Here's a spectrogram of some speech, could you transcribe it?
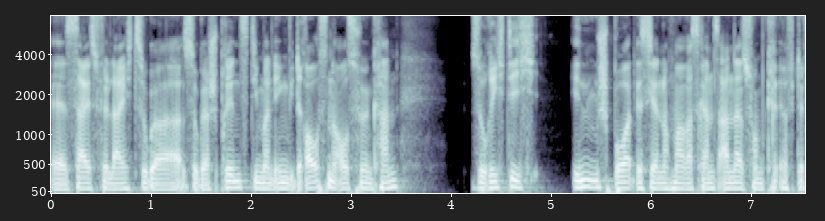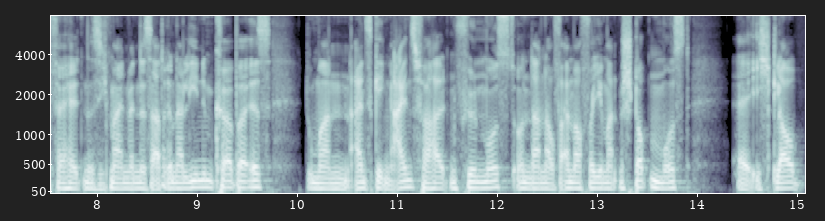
äh, sei es vielleicht sogar, sogar Sprints, die man irgendwie draußen ausführen kann. So richtig im Sport ist ja nochmal was ganz anderes vom Kräfteverhältnis. Ich meine, wenn das Adrenalin im Körper ist, du man eins gegen eins Verhalten führen musst und dann auf einmal vor jemanden stoppen musst, äh, ich glaube,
